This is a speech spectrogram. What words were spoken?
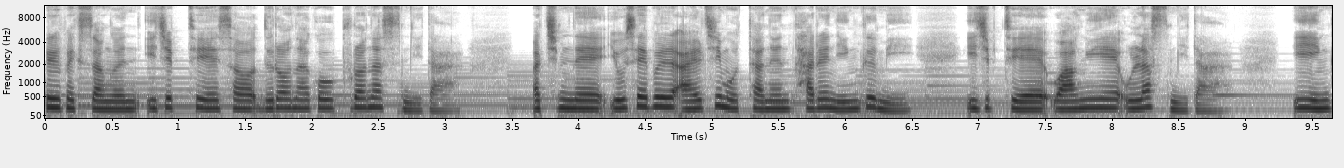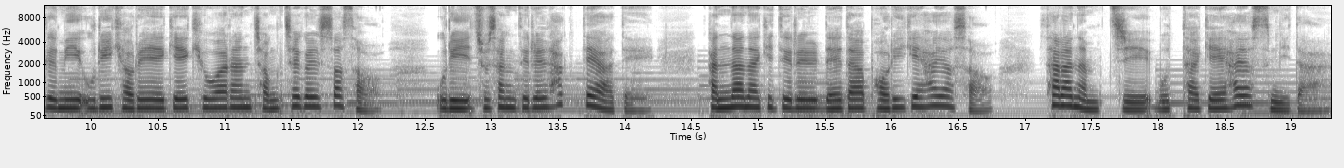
그 백성은 이집트에서 늘어나고 불어났습니다. 마침내 요셉을 알지 못하는 다른 임금이 이집트의 왕위에 올랐습니다. 이 임금이 우리 결례에게 교활한 정책을 써서 우리 조상들을 학대하되 갓난아기들을 내다 버리게 하여서 살아남지 못하게 하였습니다.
